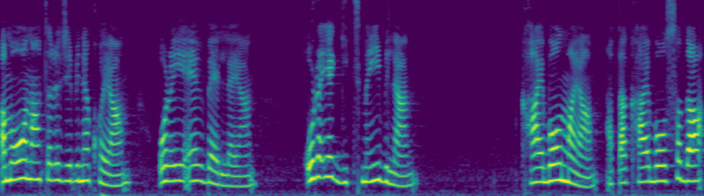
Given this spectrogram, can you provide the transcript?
Ama o anahtarı cebine koyan, orayı ev belleyen, oraya gitmeyi bilen, kaybolmayan, hatta kaybolsa da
